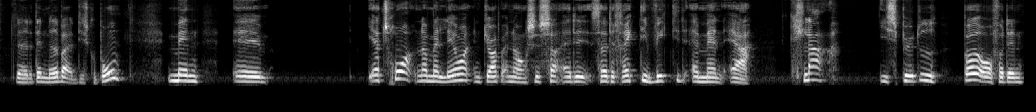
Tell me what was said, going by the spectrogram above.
hvad det, den medarbejder, de skulle bruge. Men øh, jeg tror, når man laver en jobannonce, så er, det, så er det rigtig vigtigt, at man er klar i spyttet, både over for den,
